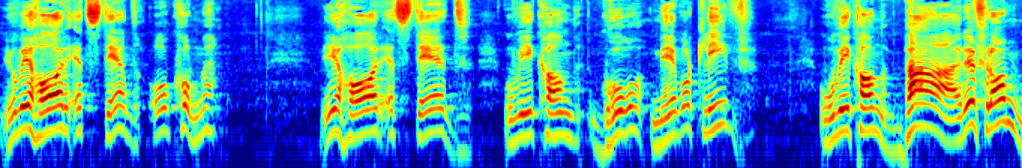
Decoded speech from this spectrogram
Jo, vi har et sted å komme. Vi har et sted hvor vi kan gå med vårt liv. Hvor vi kan bære fram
